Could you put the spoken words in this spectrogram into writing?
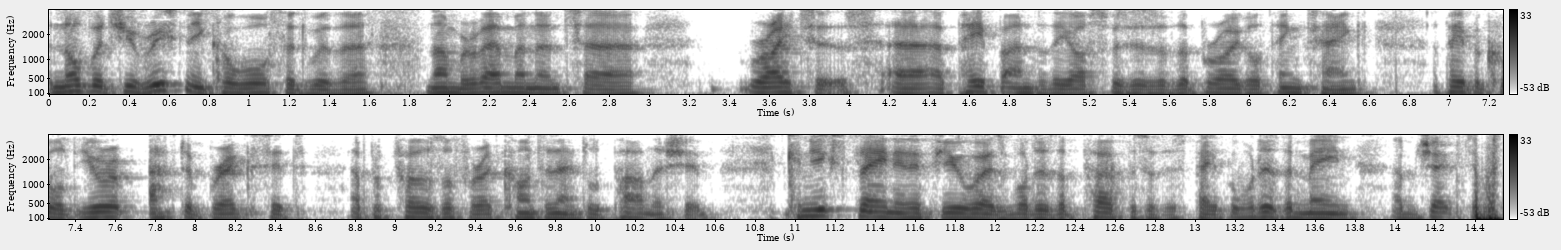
Norbert, you've recently co authored with a number of eminent uh, writers uh, a paper under the auspices of the Bruegel think tank, a paper called Europe After Brexit A Proposal for a Continental Partnership. Can you explain in a few words what is the purpose of this paper? What is the main objective?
